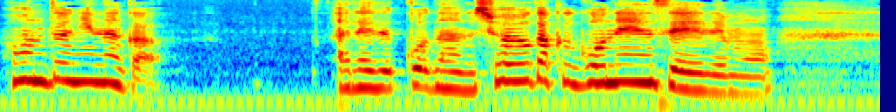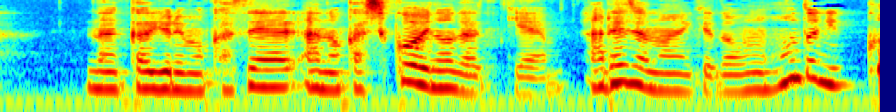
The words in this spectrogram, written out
本当になんか、あれで、こう、あの、小学5年生でも、なんかよりも稼あの、賢いのだっけ？あれじゃないけど、もう本当にク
